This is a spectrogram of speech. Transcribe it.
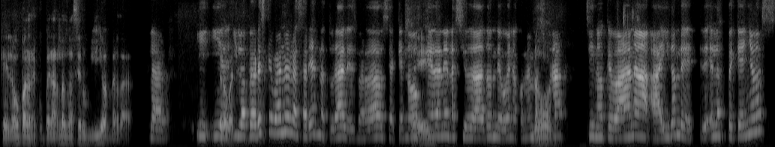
que luego para recuperarlas va a ser un lío, en verdad. Claro. Y, y, y, lo peor es que van a las áreas naturales, ¿verdad? O sea, que no sí. quedan en la ciudad donde, bueno, comen basura, no. sino que van a, ahí donde, en los pequeños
